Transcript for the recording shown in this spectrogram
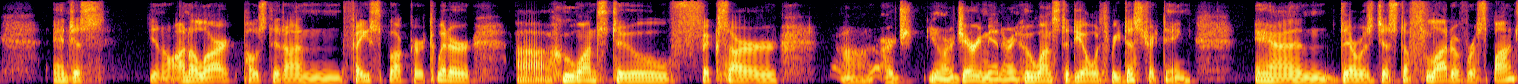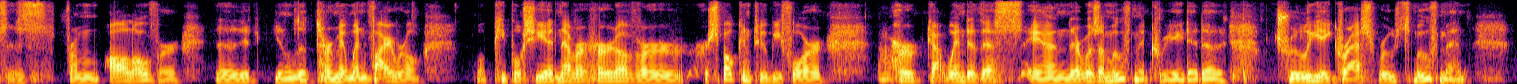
and just you know on a lark posted on Facebook or Twitter, uh, who wants to fix our uh, our you know our gerrymandering? Who wants to deal with redistricting? And there was just a flood of responses from all over. Uh, it, you know, the term it went viral. Well, people she had never heard of or, or spoken to before heard got wind of this, and there was a movement created, a truly a grassroots movement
